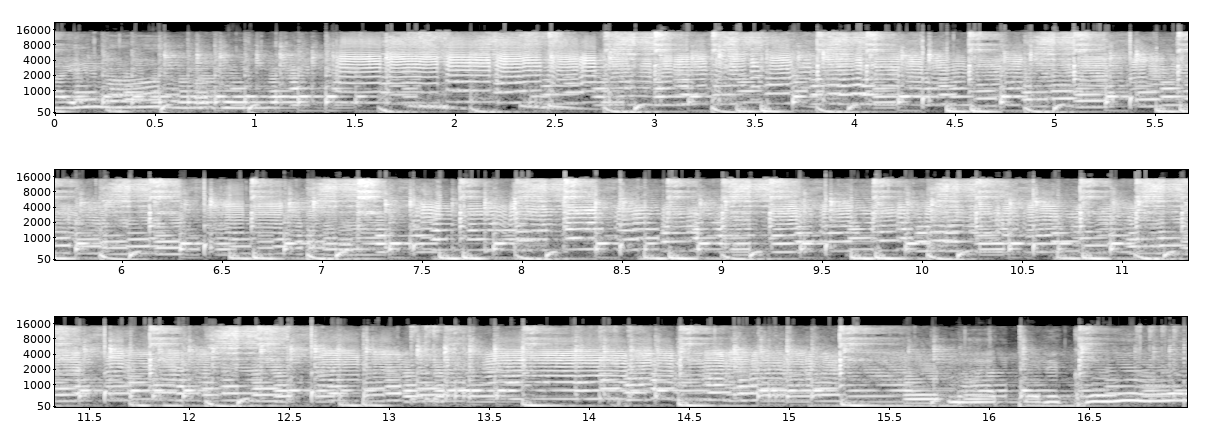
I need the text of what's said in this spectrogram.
দাইমা গো ভাতের খুদা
